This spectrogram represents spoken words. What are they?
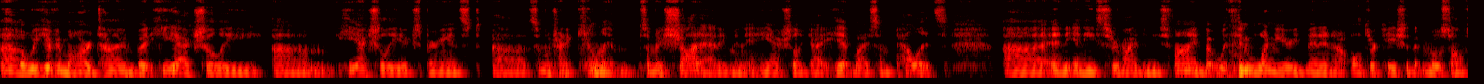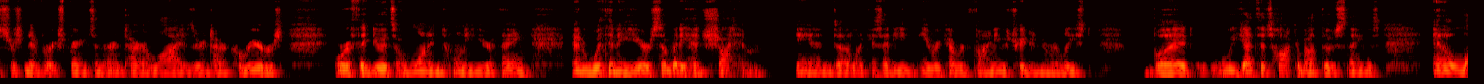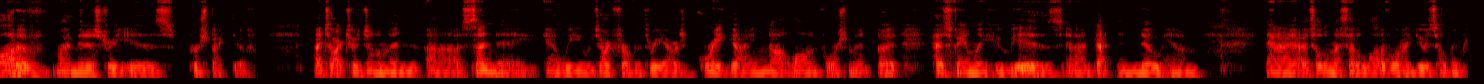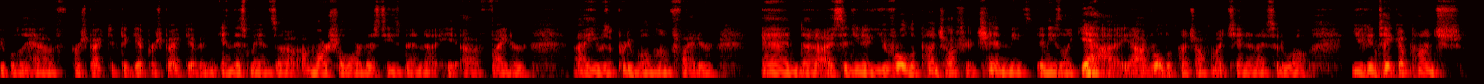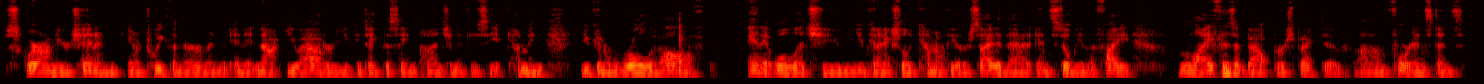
uh, we give him a hard time, but he actually um, he actually experienced uh, someone trying to kill him. Somebody shot at him, and, and he actually got hit by some pellets. Uh, and and he survived and he's fine. But within one year, he'd been in an altercation that most officers never experience in their entire lives, their entire careers, or if they do, it's a one in twenty year thing. And within a year, somebody had shot him, and uh, like I said, he he recovered fine. He was treated and released. But we got to talk about those things and a lot of my ministry is perspective. I talked to a gentleman uh, Sunday, and we we talked for over three hours. Great guy, not law enforcement, but has family who is, and I've gotten to know him. And I, I told him, I said, a lot of what I do is helping people to have perspective, to get perspective. And, and this man's a, a martial artist. He's been a, a fighter. Uh, he was a pretty well known fighter. And uh, I said, you know, you've rolled a punch off your chin. And he's, and he's like, yeah, yeah, I've rolled a punch off my chin. And I said, well, you can take a punch square onto your chin and, you know, tweak the nerve and, and it knock you out. Or you can take the same punch. And if you see it coming, you can roll it off and it will let you, you can actually come out the other side of that and still be in the fight. Life is about perspective. Um, for instance,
